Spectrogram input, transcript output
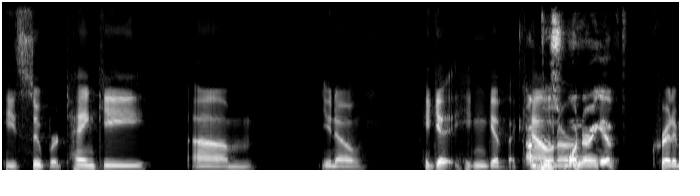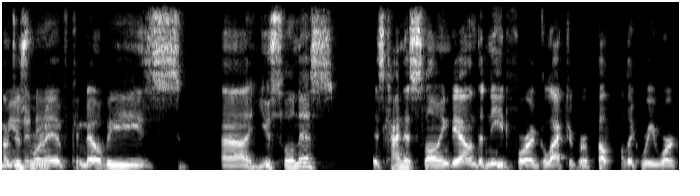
he's super tanky. Um, you know, he get he can give the counter. I'm just wondering if crit I'm just wondering if Kenobi's uh, usefulness is kind of slowing down the need for a Galactic Republic rework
